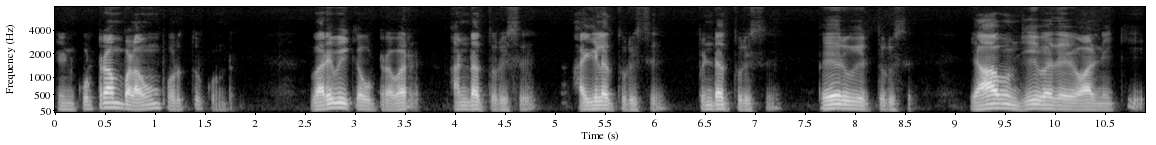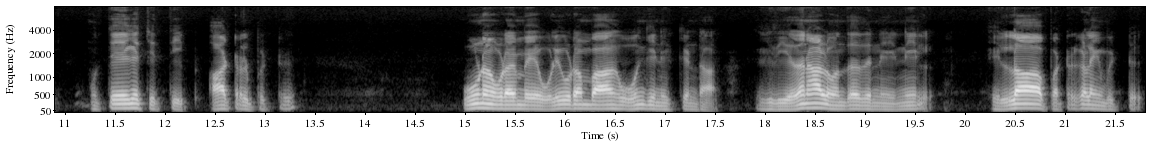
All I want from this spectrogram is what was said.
என் குற்றம்பலமும் பொறுத்து கொண்டு. வருவிக்க உற்றவர் அண்டத்துரிசு அகிலத்துரிசு பிண்டத்துரிசு பேருயிர் துரிசு. யாவும் ஜீவதேவால் நீக்கி முத்தேக சித்தி ஆற்றல் பெற்று ஊன உடம்பை ஒளி உடம்பாக ஓங்கி நிற்கின்றார். இது எதனால் வந்தது எனில் எல்லா பற்றுகளையும் விட்டு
